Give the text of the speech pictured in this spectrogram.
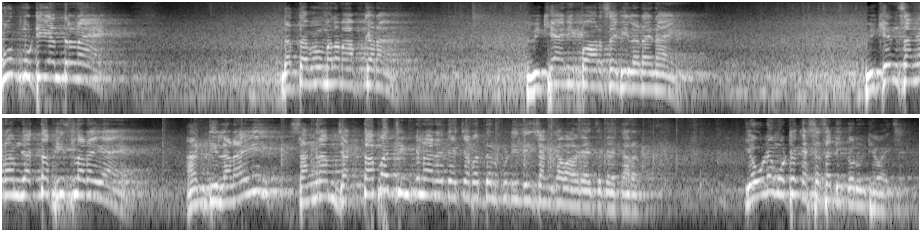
खूप मोठी यंत्रणा आहे दत्ताभाऊ मला माफ करा. विखे आणि पवार साहेब ही लढाई नाही. विखेन संग्राम जगताप हीच लढाई आहे. आणि ती लढाई संग्राम जगतापच जिंकणार आहे त्याच्याबद्दल कुठेतरी शंका बाळगायचं काय कारण. एवढं मोठं कशासाठी करून ठेवायचं?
